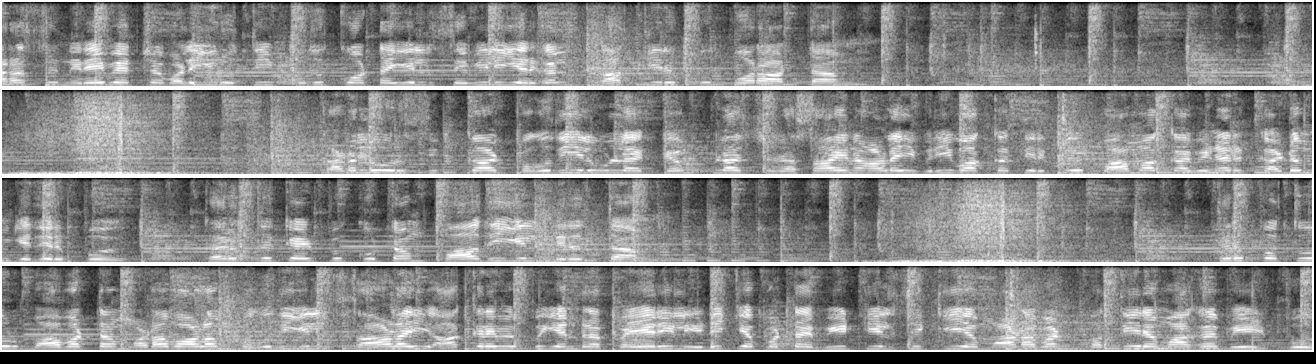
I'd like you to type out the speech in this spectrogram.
அரசு நிறைவேற்ற வலியுறுத்தி புதுக்கோட்டையில் செவிலியர்கள் காத்திருப்பு போராட்டம். கடலூர் சிப்காட் பகுதியில் உள்ள கெம்ப்ளஸ் ரசாயன ஆலை விரிவாக்கத்திற்கு பாமகவினர் கடும் எதிர்ப்பு. கருத்து கேட்பு கூட்டம் பாதியில் நிறுத்தம். திருப்பத்தூர் மாவட்டம் மடவாளம் பகுதியில் சாலை ஆக்கிரமிப்பு என்ற பெயரில் இடிக்கப்பட்ட வீட்டில் சிக்கிய மாணவன் பத்திரமாக மீட்பு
